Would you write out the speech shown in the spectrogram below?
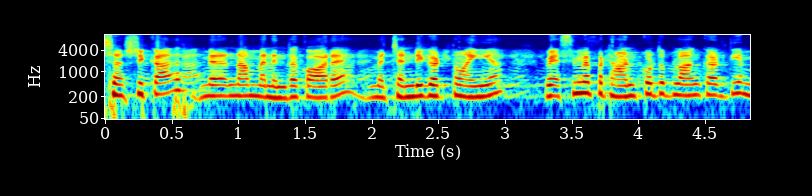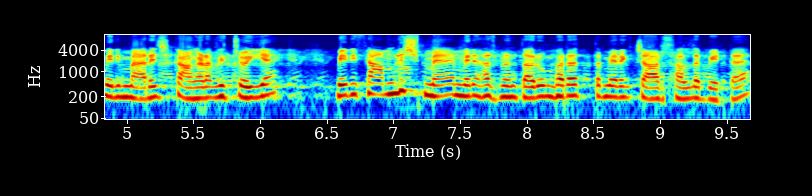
ਸਤਿ ਸ਼੍ਰੀ ਅਕਾਲ, ਮੇਰਾ ਨਾਮ ਮਨਿੰਦਰ ਕੌਰ ਹੈ। ਮੈਂ ਚੰਡੀਗੜ੍ਹ ਤੋਂ ਆਈ ਹਾਂ। ਵੈਸੇ ਮੈਂ ਪਠਾਨਕੋਟ ਤੋਂ ਬਿਲੋਂਗ ਕਰਦੀ ਹਾਂ। ਮੇਰੀ ਮੈਰਿਜ ਕਾਂਗੜਾ ਵਿੱਚ ਹੋਈ ਹੈ। ਮੇਰੀ ਫੈਮਿਲੀ 'ਚ ਮੈਂ, ਮੇਰੇ ਹਸਬੰਡ ਤਰੁਣ ਭਰਤ ਤੇ ਮੇਰਾ ਇੱਕ 4 ਸਾਲ ਦਾ ਬੇਟਾ ਹੈ।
